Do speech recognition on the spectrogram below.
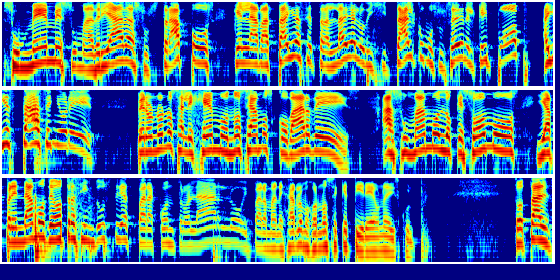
su meme, su madriada, sus trapos, que la batalla se traslade a lo digital como sucede en el K-Pop. Ahí está, señores. Pero no nos alejemos, no seamos cobardes. Asumamos lo que somos y aprendamos de otras industrias para controlarlo y para manejarlo mejor. No sé qué tiré, una disculpa. Total,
